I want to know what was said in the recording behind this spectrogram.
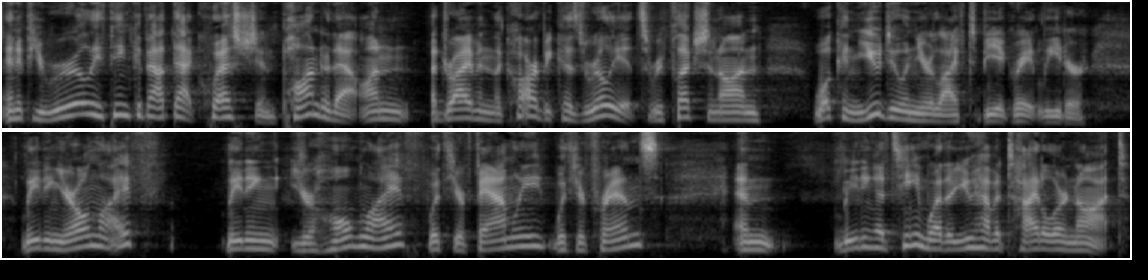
And if you really think about that question, ponder that on a drive in the car because really it's a reflection on what can you do in your life to be a great leader? Leading your own life, leading your home life with your family, with your friends, and leading a team whether you have a title or not.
